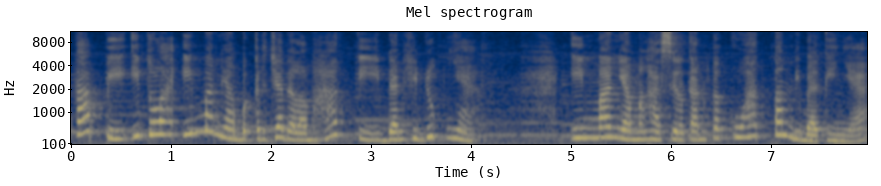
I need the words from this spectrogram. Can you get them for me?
Tapi itulah iman yang bekerja dalam hati dan hidupnya. Iman yang menghasilkan kekuatan di batinya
